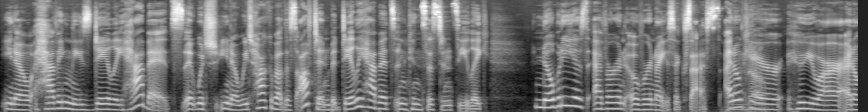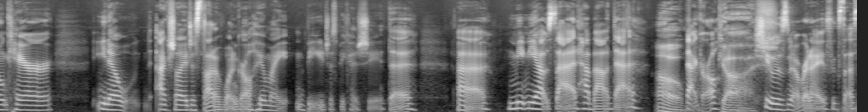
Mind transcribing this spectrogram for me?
you know, having these daily habits, eh, which, you know, we talk about this often, but daily habits and consistency, like nobody is ever an overnight success. I don't no. care who you are. I don't care, you know, actually, I just thought of one girl who might be just because she, the, uh, meet me outside. How about that? Oh, that girl. Gosh, she was an overnight success.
